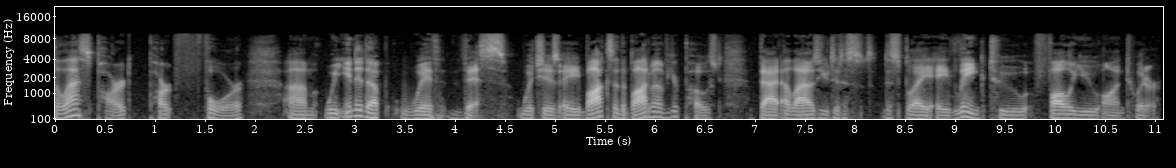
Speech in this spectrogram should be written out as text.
the last part, part four, um, we ended up with this, which is a box at the bottom of your post that allows you to dis- display a link to follow you on Twitter.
